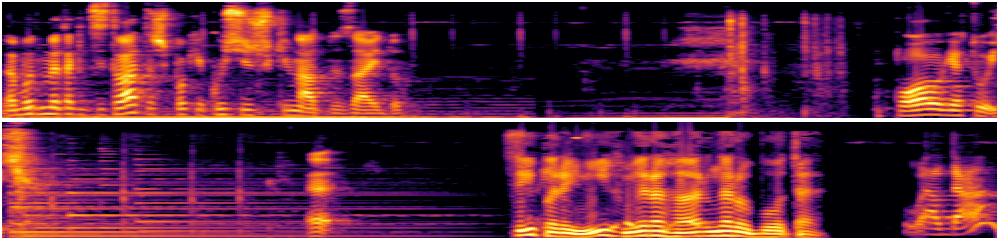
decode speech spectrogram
Будемо так діставати, аж поки якусь іншу кімнату не зайду. Пол, рятуй. Е, Ти переміг мира гарна робота. Well done.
